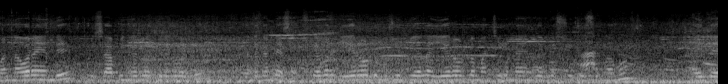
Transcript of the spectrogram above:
వన్ అవర్ అయింది ఈ షాపింగ్ ఏరియాలో తిరగబట్టి. ఎందుకంటే సబ్స్క్రైబర్కి ఏ రోడ్డు చూపించాలా ఏ రోడ్లో మంచిగా ఉన్నాయని చెప్పేసి చూపిస్తున్నాము. అయితే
